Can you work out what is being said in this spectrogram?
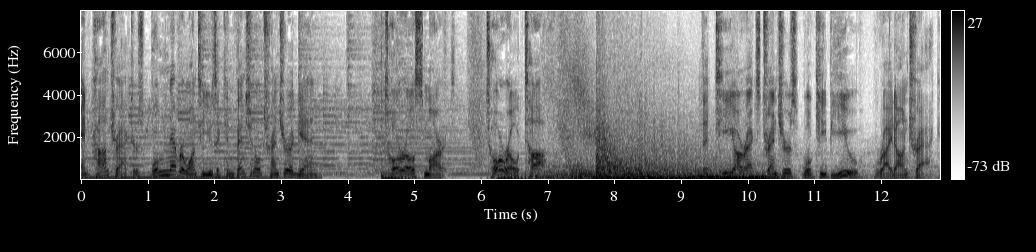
and contractors will never want to use a conventional trencher again. Toro Smart. Toro Tough. The TRX trenchers will keep you right on track.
